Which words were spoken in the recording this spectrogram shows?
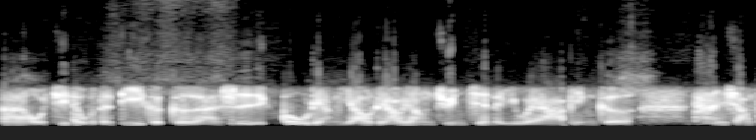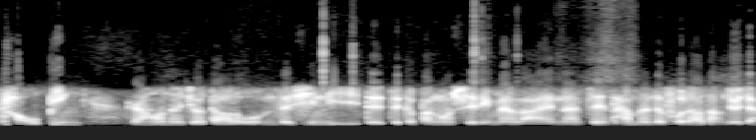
那我记得我的第一个个案是勾两腰辽阳军舰的一位阿兵哥，他很想逃兵，然后呢就到了我们的心理的这个办公室里面来。那这他们的辅导长就讲，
